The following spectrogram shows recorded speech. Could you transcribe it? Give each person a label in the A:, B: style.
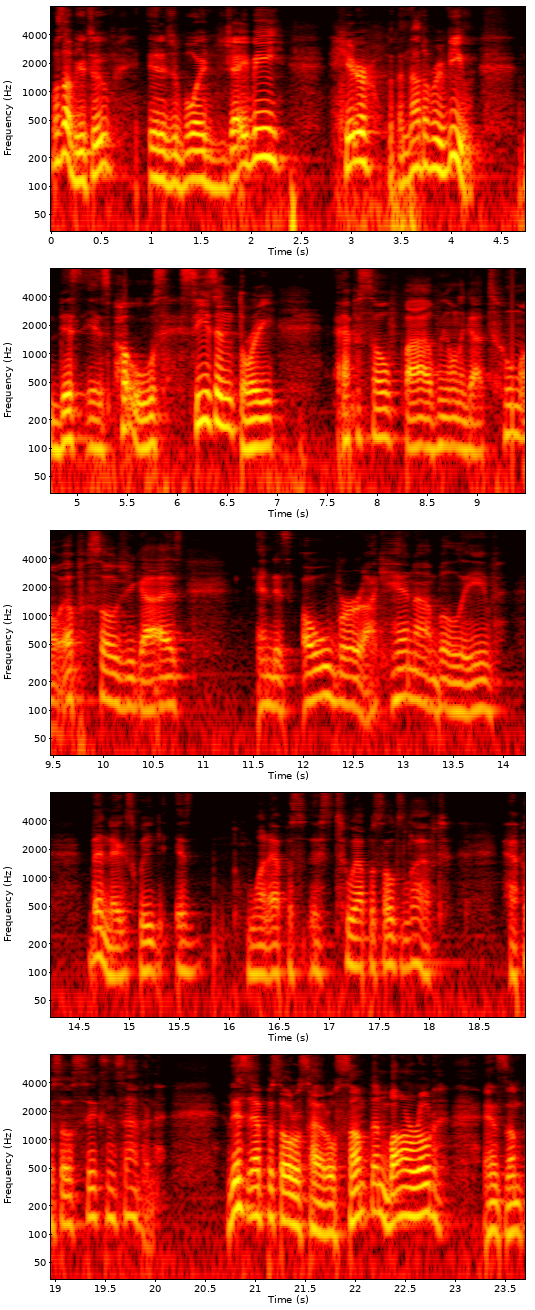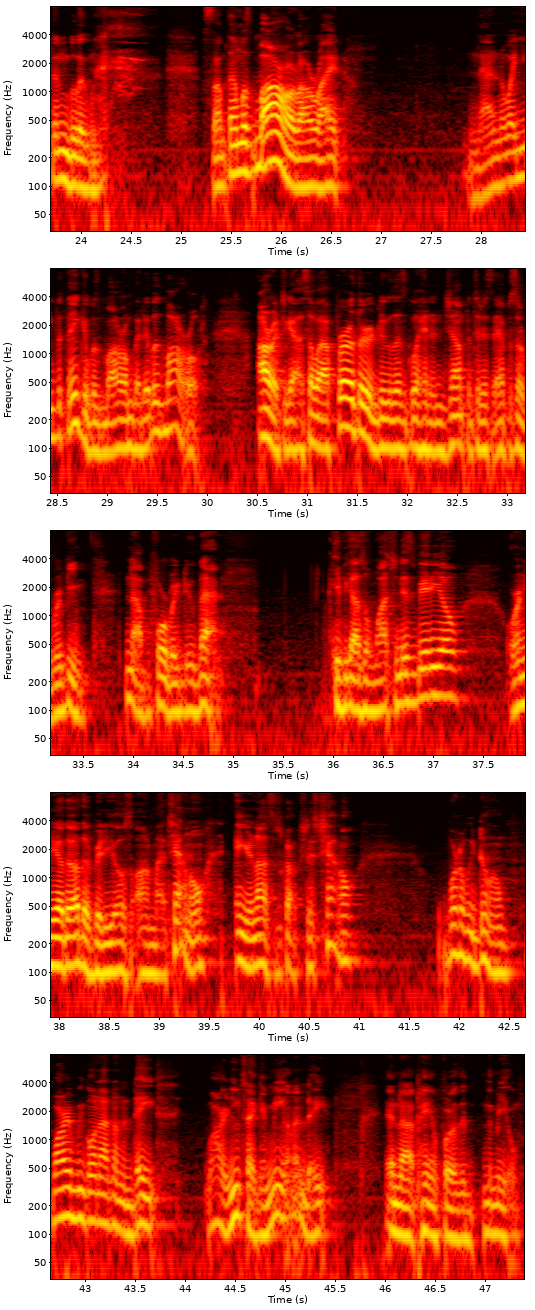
A: What's up, YouTube? It is your boy JB here with another review. This is Pose Season 3, Episode 5. We only got two more episodes, you guys, and it's over. I cannot believe that next week is one episode, it's two episodes left. Episode 6 and 7. This episode is titled Something Borrowed and Something Blue. something was borrowed, all right. Not in the way you would think it was borrowed, but it was borrowed. All right, you guys. So without further ado, let's go ahead and jump into this episode review. Now, before we do that, if you guys are watching this video or any other other videos on my channel and you're not subscribed to this channel, what are we doing? Why are we going out on a date? Why are you taking me on a date and not paying for the, the meal?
